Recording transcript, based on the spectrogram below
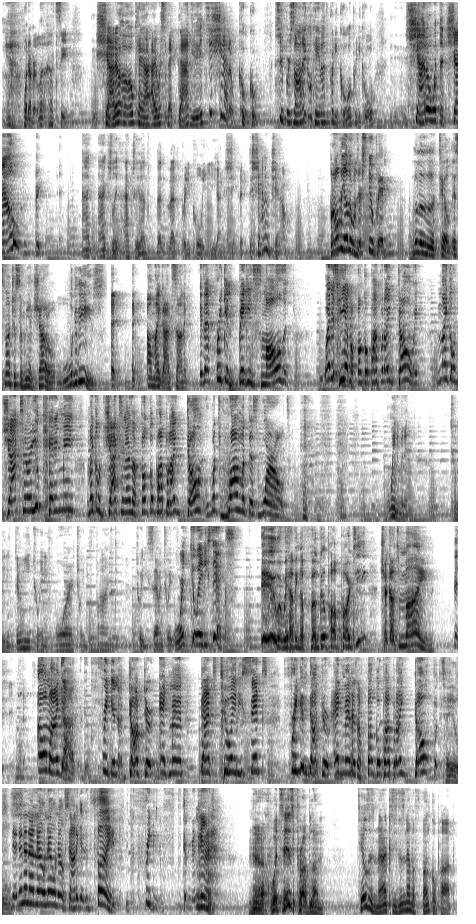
Whatever. let- Let's see. Shadow. Okay, I, respect that. It's just Shadow. Cool, cool. Supersonic. Okay, that's pretty cool. Pretty cool. Shadow with the Chao. Actually, actually, that's that, that's pretty cool. You, you got a shadow, the Shadow Chao. But all the other ones are stupid. Look, look, look, Tails. It's not just a me and Shadow. Look at these. Uh, uh, oh my God, Sonic! Is that freaking Biggie Smalls? Why does he have a Funko Pop but I don't? Michael Jackson? Are you kidding me? Michael Jackson has a Funko Pop but I don't. What's wrong with this world? Wait a minute. 283, 284, 285, 287, 280. Where's 286? Ew, are we having a Funko Pop party? Check out mine. Oh my god! Freaking Dr. Eggman! That's 286! Freaking Dr. Eggman has a Funko Pop, but I don't! F- Tails. No, no, no, no, no, no, Sonic, it's fine! It's freaking. Ugh, what's his problem? Tails is mad because he doesn't have a Funko Pop.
